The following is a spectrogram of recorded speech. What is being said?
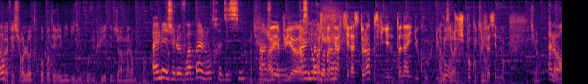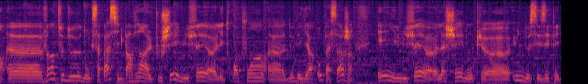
Oh. Fait sur l'autre pour protéger Mibi, du coup, vu que lui était déjà mal en point. Ah mais je le vois pas l'autre d'ici. Ah, Enfin, Ah oui, et puis euh, Ah, c'est non, moi je préfère qu'il reste là parce qu'il y a une tenaille du coup. Du Ah coup oui, c'est on vrai, touche beaucoup plus facilement. Alors, euh, 22, donc ça passe, il parvient à le toucher, il lui fait euh, les 3 points euh, de dégâts au passage, et il lui fait euh, lâcher donc euh, une de ses épées,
